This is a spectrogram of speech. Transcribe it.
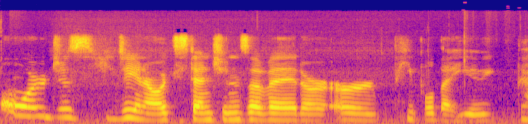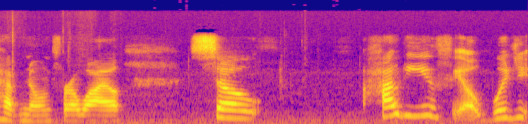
or just you know extensions of it or, or people that you have known for a while so how do you feel would you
